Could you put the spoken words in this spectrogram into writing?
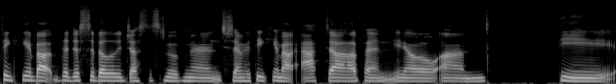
thinking about the disability justice movement, and thinking about ACT UP and you know um, the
